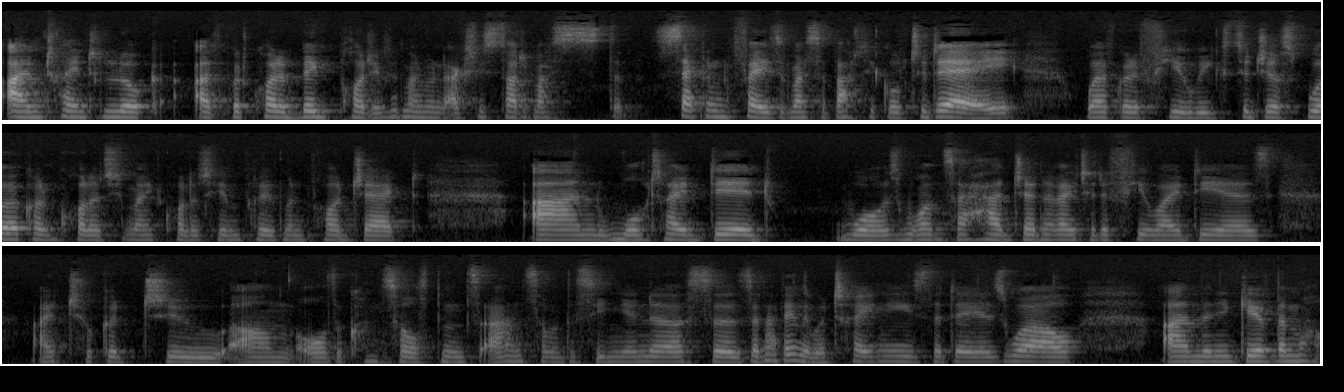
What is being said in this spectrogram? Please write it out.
I'm trying to look I've got quite a big project at the moment. I actually started my st- second phase of my sabbatical today where I've got a few weeks to just work on quality my quality improvement project and what I did was once I had generated a few ideas, I took it to um, all the consultants and some of the senior nurses, and I think they were trainees the day as well. And then you give them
